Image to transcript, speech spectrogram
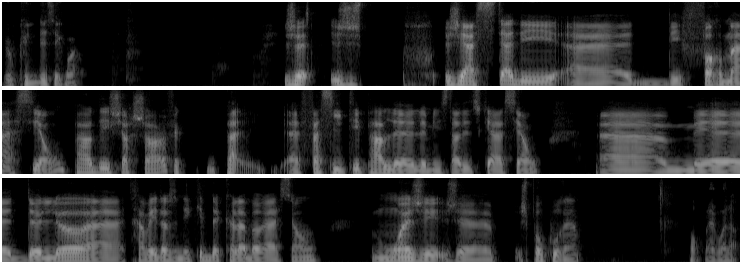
J'ai aucune idée, c'est quoi. Je, j'ai assisté à des, euh, des formations par des chercheurs, euh, facilitées par le, ministère de l'Éducation. Euh, mais de là à travailler dans une équipe de collaboration, moi, je ne suis pas au courant. Bon, ben voilà.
